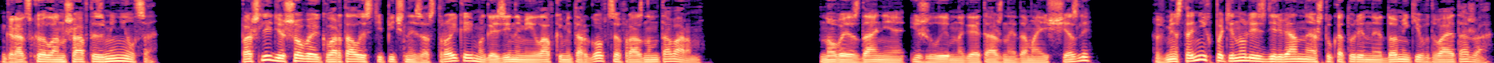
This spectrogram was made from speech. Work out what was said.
Городской ландшафт изменился. Пошли дешевые кварталы с типичной застройкой, магазинами и лавками торговцев разным товаром. Новые здания и жилые многоэтажные дома исчезли, вместо них потянулись деревянные оштукатуренные домики в два этажа.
